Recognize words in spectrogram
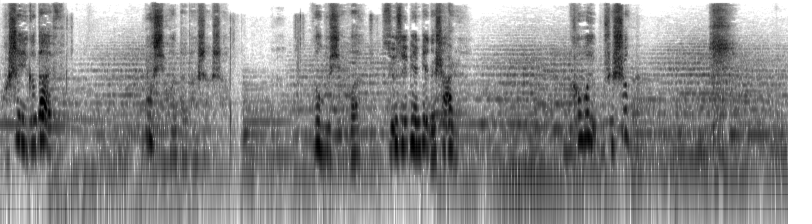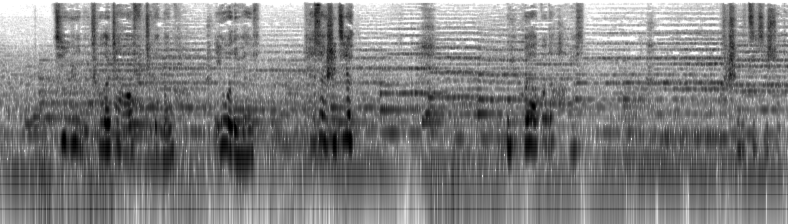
我是一个大夫，不喜欢打打杀杀，更不喜欢随随便便的杀人。可我也不是圣人。今日你出了战王府这个门口，你我的缘分也算是结了。你以后要过得好一些，可是你自己选的。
